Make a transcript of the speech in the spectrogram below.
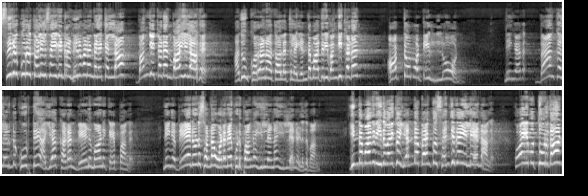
சிறு குறு தொழில் செய்கின்ற நிறுவனங்களுக்கெல்லாம் வங்கி கடன் வாயிலாக அதுவும் கொரோனா காலத்துல எந்த மாதிரி வங்கி கடன்? ஆட்டோமோட்டிவ் லோன் நீங்க பேங்க்ல இருந்து கூப்பிட்டு ஐயா கடன் வேணுமான்னு கேட்பாங்க. நீங்க வேணும்னு சொன்னா உடனே கொடுப்பாங்க இல்லைன்னா இல்லைன்னு எழுதுவாங்க. இந்த மாதிரி இது வரைக்கும் எந்த பேங்க்கும் செஞ்சதே இல்லையே நாங்க கோயமுத்தூர் தான்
